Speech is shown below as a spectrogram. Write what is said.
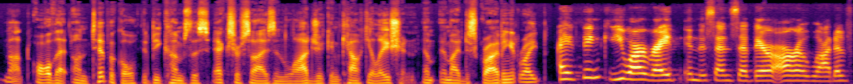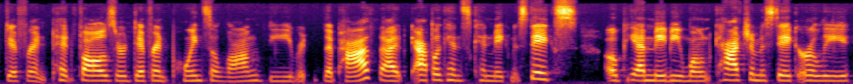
not all that untypical. It becomes this exercise in logic and calculation. Am, am I describing it right? I think you are right in the sense that there are a lot of different pitfalls or different points along the the path that applicants can make mistakes. OPM maybe won't catch a mistake early.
